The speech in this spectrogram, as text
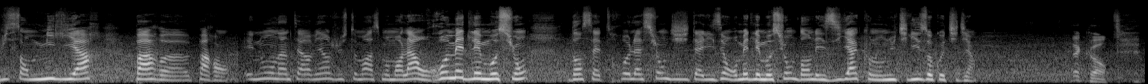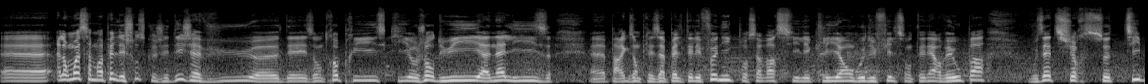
800 milliards par, euh, par an. Et nous, on intervient justement à ce moment-là, on remet de l'émotion dans cette relation digitalisée, on remet de l'émotion dans les IA que l'on utilise au quotidien. D'accord. Euh, alors moi, ça me rappelle des choses que j'ai déjà vues, euh, des entreprises qui aujourd'hui analysent, par exemple, les appels téléphoniques pour savoir si les clients au bout du fil sont énervés ou pas. Vous êtes sur ce type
